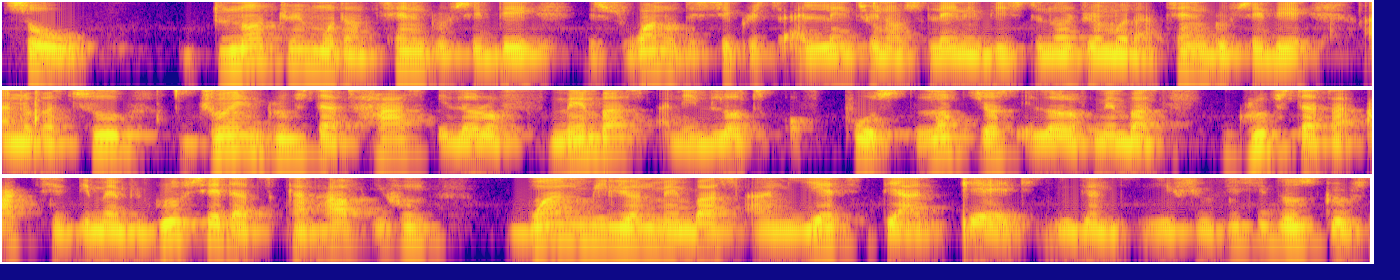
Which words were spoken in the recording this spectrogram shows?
So do not join more than 10 groups a day is one of the secrets i learned when i was learning this. Do not join more than 10 groups a day. And number two join groups that has a lot of members and a lot of posts not just a lot of members. Groups that are active. There might be groups here that can have even 1 million members and yet they are dead. You can if you visit those groups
